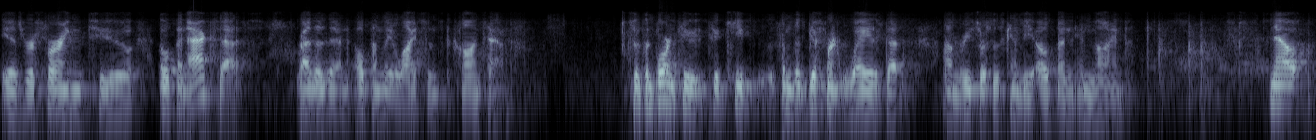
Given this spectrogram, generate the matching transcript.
is referring to open access rather than openly licensed content. So it's important to, to keep some of the different ways that um, resources can be open in mind. Now,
